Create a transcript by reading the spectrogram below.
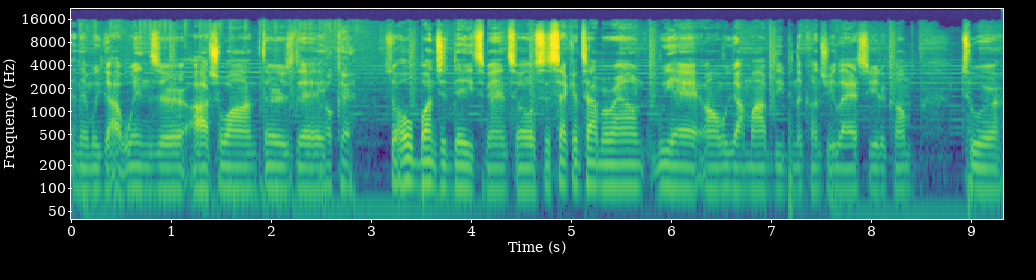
and then we got Windsor, Oshawa on Thursday. Okay, It's a whole bunch of dates, man. So it's the second time around. We had um, we got Mobb Deep in the country last year to come tour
